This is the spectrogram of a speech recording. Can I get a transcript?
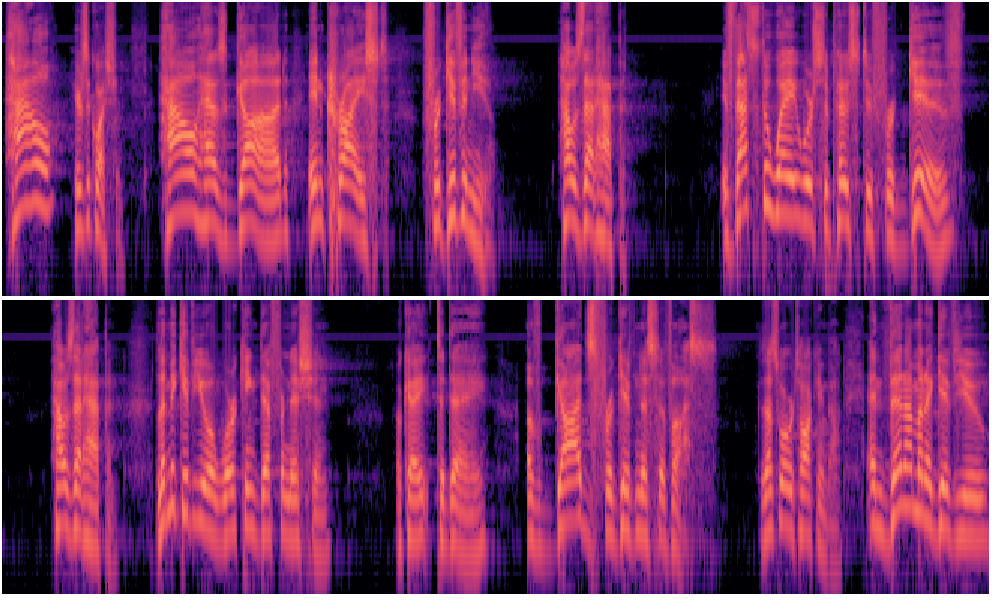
How, here's a question How has God in Christ forgiven you? How has that happened? If that's the way we're supposed to forgive, how has that happened? Let me give you a working definition, okay, today of God's forgiveness of us, because that's what we're talking about. And then I'm going to give you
